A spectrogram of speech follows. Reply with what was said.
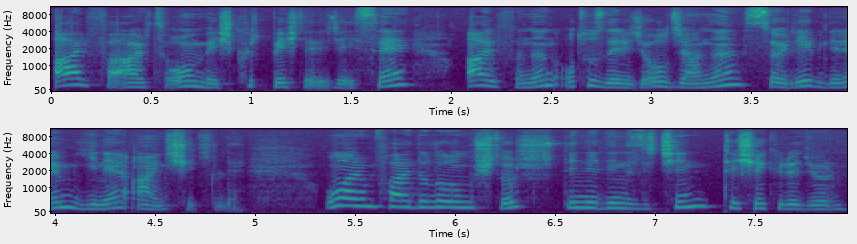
Alfa artı 15 45 derece ise alfanın 30 derece olacağını söyleyebilirim yine aynı şekilde. Umarım faydalı olmuştur. Dinlediğiniz için teşekkür ediyorum.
